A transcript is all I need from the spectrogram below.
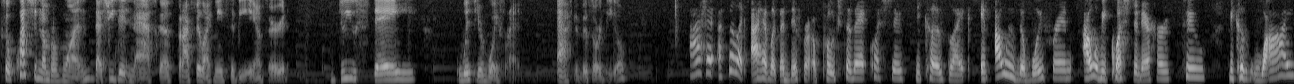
so question number 1 that she didn't ask us but I feel like needs to be answered. Do you stay with your boyfriend after this ordeal? I ha- I feel like I have like a different approach to that question because like if I was the boyfriend, I would be questioning her too because why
